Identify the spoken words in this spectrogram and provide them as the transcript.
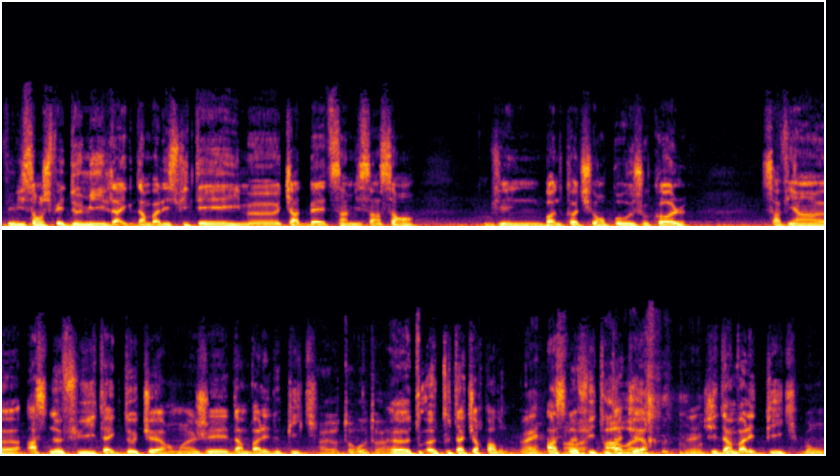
Il fait 800, je fais 2000 avec d'un balai suité, il me 4 bêtes 5500. Donc, J'ai une bonne cote, je suis en pause, je colle. Ça vient euh, As 9-8 avec deux cœurs. Moi, j'ai dame valet de pique. Ouais, autoroute, ouais. Euh, tout, euh, tout à cœur, pardon. Ouais. As Ah 9-8, ouais. tout Ah à ouais. cœur. Ouais. J'ai dame valet de pique. Bon.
